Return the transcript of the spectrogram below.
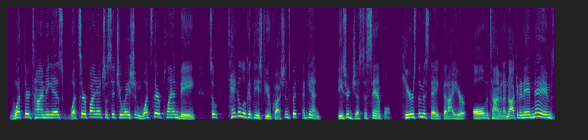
what their timing is, what's their financial situation, what's their plan B. So take a look at these few questions. But again, these are just a sample. Here's the mistake that I hear all the time, and I'm not going to name names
